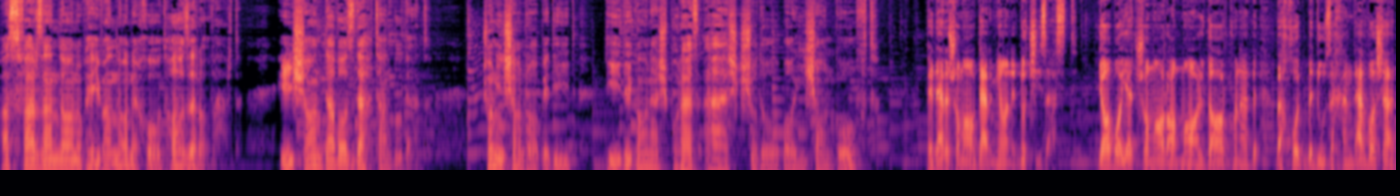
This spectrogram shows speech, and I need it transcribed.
پس فرزندان و پیوندان خود حاضر آورد. ایشان دوازده تن بودند. چون ایشان را بدید دیدگانش پر از اشک شد و با ایشان گفت پدر شما در میان دو چیز است. یا باید شما را مالدار کند و خود به دوز خندر باشد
